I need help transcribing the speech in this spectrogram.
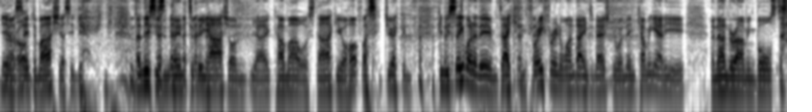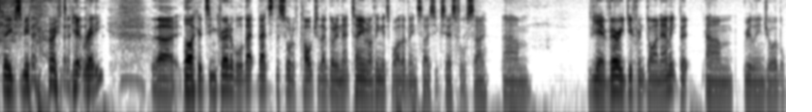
Yeah, and I right. said to Marshy, I said, "Do you- and this isn't meant to be harsh on you know Camo or Starkey or Hoff. I said, do you reckon? Can you see one of them taking three for in a one day international and then coming out here and underarming balls to Steve Smith for him to get ready? No. Like it's incredible. That that's the sort of culture they've got in that team, and I think it's why they've been so successful. So, um, yeah, very different dynamic, but um, really enjoyable.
